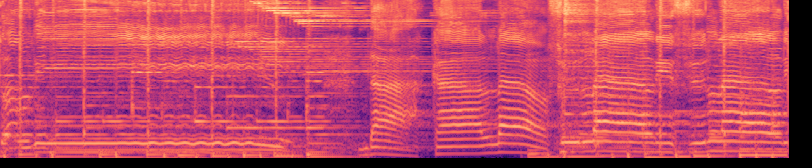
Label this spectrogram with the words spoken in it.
通りだからふらりふらり。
